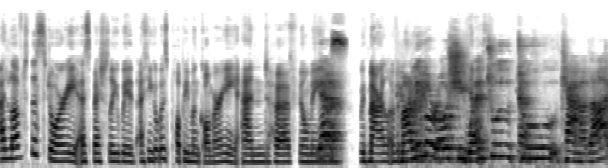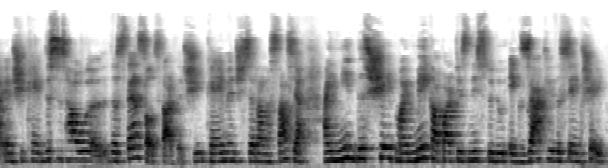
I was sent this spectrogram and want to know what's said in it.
i loved the story especially with i think it was poppy montgomery and her filming yes with Marilyn. Marilyn Monroe. She yes. went to to yes. Canada and she came. This is how uh, the stencil started. She came and she said, Anastasia, I need this shape. My makeup artist needs to do exactly the same shape.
